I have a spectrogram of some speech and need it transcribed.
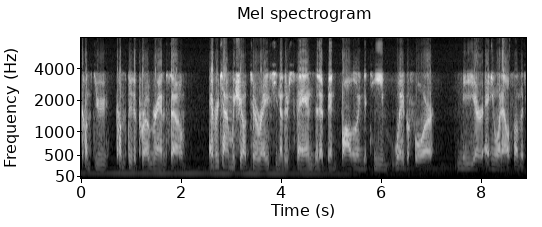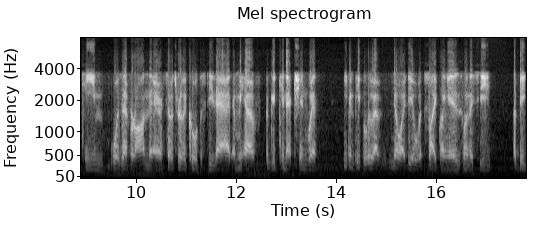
come through come through the program. So every time we show up to a race, you know, there's fans that have been following the team way before me or anyone else on the team was ever on there. So it's really cool to see that, and we have a good connection with even people who have no idea what cycling is when they see a big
